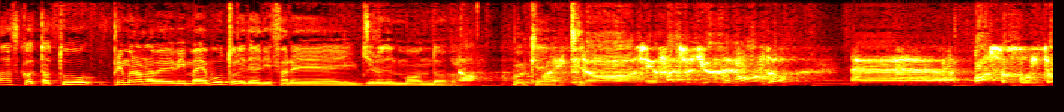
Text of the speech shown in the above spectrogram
Ascolta, tu prima non avevi mai avuto l'idea di fare il giro del mondo? No. Ok. Sì. Io- se io faccio il giro del mondo, eh, posso appunto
